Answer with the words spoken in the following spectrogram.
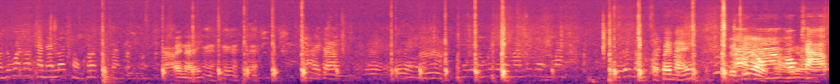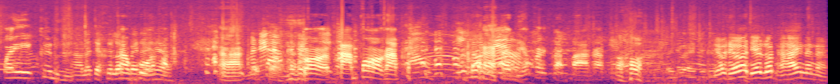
อ้าวนึกว่ารถคันนั้นรถของพ่อประกันไปไหน ใช่ครับเลยเลยมาจะไปไหนไปเที่ยวเอาขาไปขึ้นอ้าวแล้วจะขึ้นรถไปไหนเนี่ยอ่ามาแนะนำก็ตามพ่อครับเอาทิ้งรถแล้วเดี๋ยวไปกลับมาครับอ๋อไปด้วยไปด้วยเดี๋ยวเดี๋ยวเดี๋ยวรถหายนั่นน่ะ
